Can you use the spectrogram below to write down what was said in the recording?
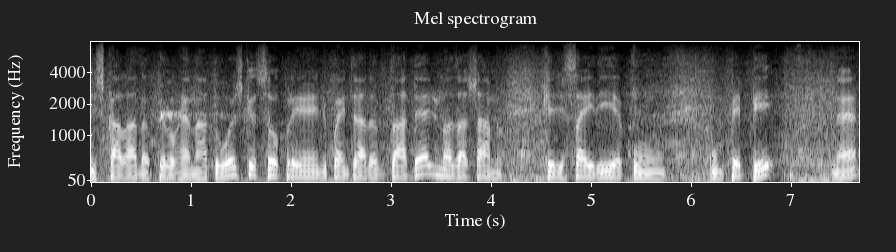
escalada pelo Renato hoje, que surpreende com a entrada do Tardelli. Nós achamos que ele sairia com, com PP, né?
